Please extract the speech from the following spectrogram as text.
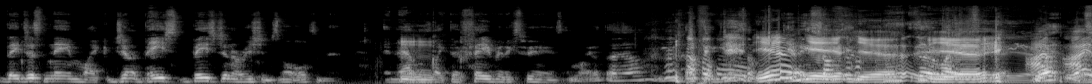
they just name like gen- base base generations, no ultimate, and that was Mhm. like their favorite experience. I'm like, what the hell? Okay, give me something. Yeah, yeah, something. yeah, So, like, yeah. I, What- I,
